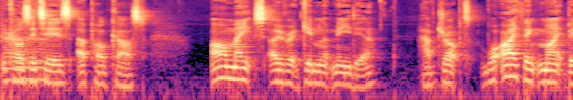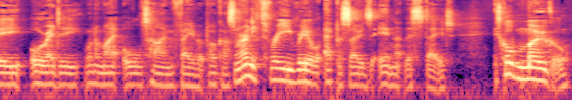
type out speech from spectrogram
because it is a podcast. Our mates over at Gimlet Media have dropped what I think might be already one of my all-time favourite podcasts. And we're only three real episodes in at this stage. It's called Mogul,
